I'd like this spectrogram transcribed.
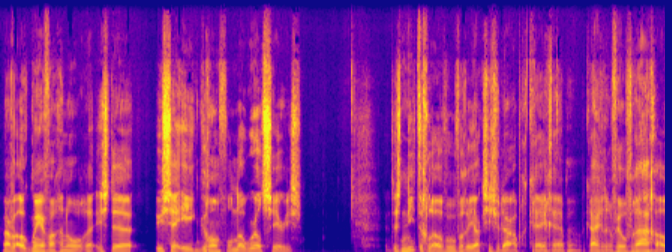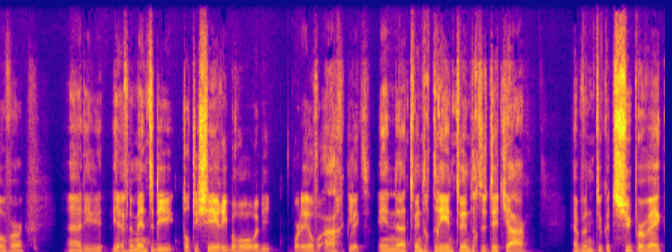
Waar we ook meer van gaan horen, is de UCI Grand Fondo World Series. Het is niet te geloven hoeveel reacties we daarop gekregen hebben. We krijgen er veel vragen over. Uh, die, die, evenementen die tot die serie behoren, die worden heel veel aangeklikt. In uh, eh, 2023, dus dit jaar, hebben we natuurlijk het Super WK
